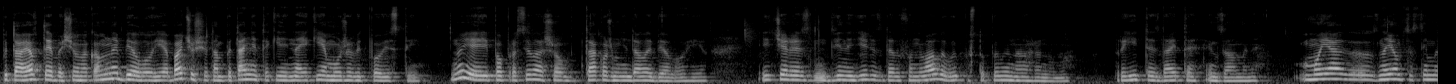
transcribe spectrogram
питаю, в тебе що? Вона каже, «У мене біологія. Я бачу, що там питання такі, на які я можу відповісти. Ну, я її попросила, щоб також мені дали біологію. І через дві неділі зателефонували, ви поступили на агронома. Приїдьте, здайте екзамени. Моє е, знайомство з цим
